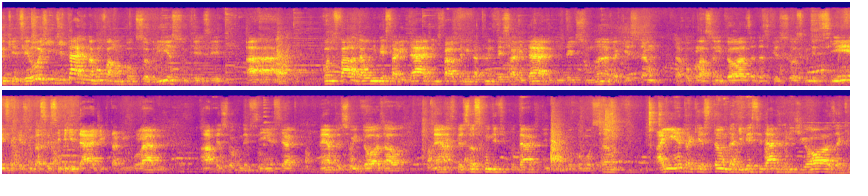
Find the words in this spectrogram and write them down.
dizer, hoje de tarde nós vamos falar um pouco sobre isso, quer dizer, a, quando fala da universalidade, a gente fala também da transversalidade dos direitos humanos, a questão da população idosa, das pessoas com deficiência, a questão da acessibilidade que está vinculado à pessoa com deficiência, né, a pessoa idosa, né, as pessoas com dificuldade de locomoção. Aí entra a questão da diversidade religiosa, que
